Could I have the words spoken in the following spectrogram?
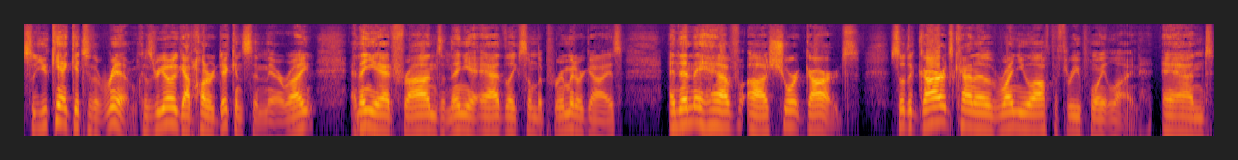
so you can't get to the rim because Rio got Hunter Dickinson there, right? And then you add Franz, and then you add like some of the perimeter guys, and then they have uh, short guards. So the guards kind of run you off the three point line, and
